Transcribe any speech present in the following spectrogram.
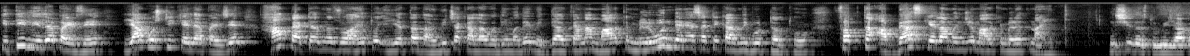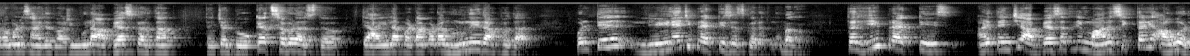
किती लिहिलं पाहिजे या गोष्टी केल्या पाहिजेत. हा पॅटर्न जो आहे तो इयत्ता दहावीच्या कालावधीमध्ये विद्यार्थ्यांना मार्क मिळवून देण्यासाठी कारणीभूत ठरतो. फक्त अभ्यास केला म्हणजे मार्क मिळत नाहीत. निश्चितच तुम्ही ज्याप्रमाणे सांगितलं माझी मुलं अभ्यास करतात त्यांच्या डोक्यात सगळं असतं ते आईला पटापटा म्हणूनही दाखवतात पण ते लिहिण्याची प्रॅक्टिसच करत नाही. तर ही प्रॅक्टिस आणि त्यांची अभ्यासातली मानसिकता आणि आवड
